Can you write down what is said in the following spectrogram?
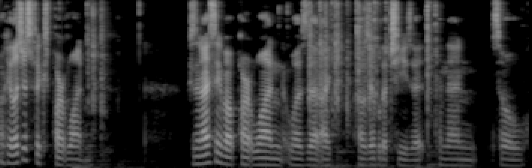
Okay, let's just fix part one. Because the nice thing about part one was that I, I was able to cheese it, and then, so...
